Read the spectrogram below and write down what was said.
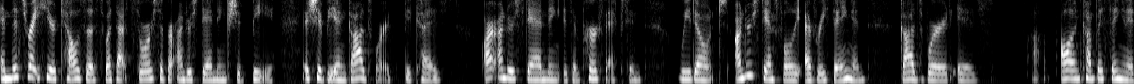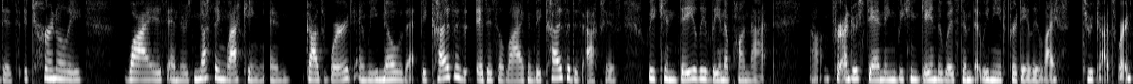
And this right here tells us what that source of our understanding should be. It should be in God's Word, because our understanding is imperfect and we don't understand fully everything, and God's Word is um, all encompassing and it is eternally wise, and there's nothing lacking in God's word. And we know that because it is alive and because it is active, we can daily lean upon that. Um, for understanding, we can gain the wisdom that we need for daily life through God's word.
